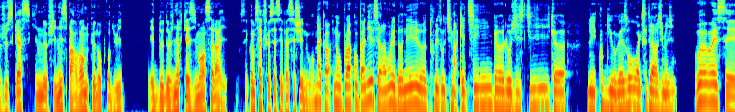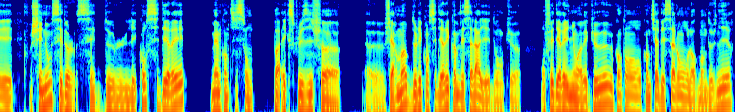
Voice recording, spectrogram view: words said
jusqu'à ce qu'il ne finisse par vendre que nos produits et de devenir quasiment un salarié. C'est comme ça que ça s'est passé chez nous. Hein. D'accord. Donc pour l'accompagner, c'est vraiment les données, tous les outils marketing, logistique, les coûts de livraison, etc. J'imagine. Oui, ouais, ouais, c'est chez nous, c'est de, c'est de les considérer, même quand ils sont pas exclusifs euh, euh Fairmob, de les considérer comme des salariés. Donc, euh, on fait des réunions avec eux. Quand on, quand il y a des salons, on leur demande de venir.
